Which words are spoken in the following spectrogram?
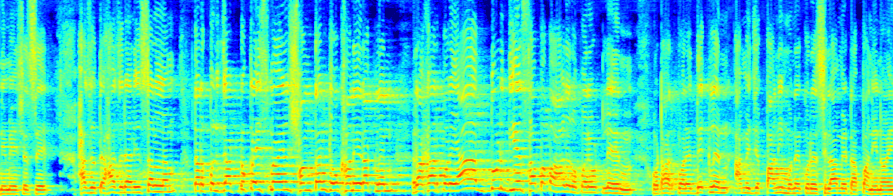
নেমে এসেছে। হাজরতে হাজরা আলী সাল্লাম তার কলিজার টুকরা ইসমাইল সন্তানকে ওখানে রাখলেন, রাখার পরে এক দৌড় দিয়ে সাপা পাহাড়ের ওপরে উঠলেন। ওঠার পরে দেখলেন, আমি যে পানি মনে করেছিলাম, এটা পানি নয়,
